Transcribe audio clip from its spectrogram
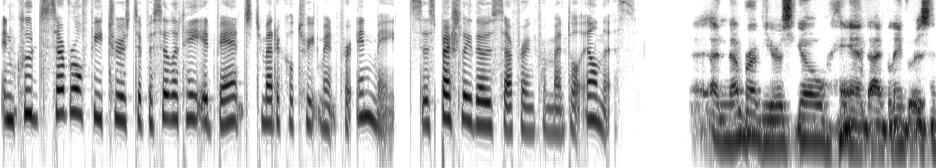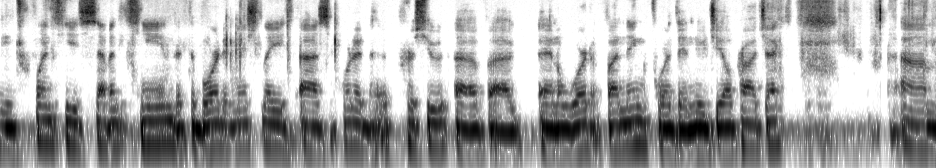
includes several features to facilitate advanced medical treatment for inmates, especially those suffering from mental illness a number of years ago, and I believe it was in 2017 that the board initially uh, supported the pursuit of uh, an award of funding for the new jail project. Um,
